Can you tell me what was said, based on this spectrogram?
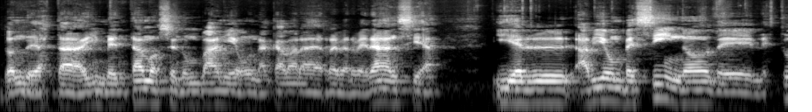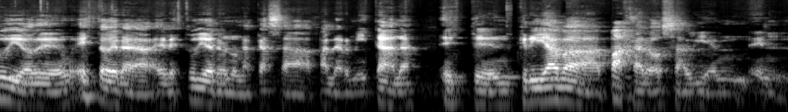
donde hasta inventamos en un baño una cámara de reverberancia y el, había un vecino del estudio de esto era el estudio era en una casa palermitana este, criaba pájaros alguien en,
